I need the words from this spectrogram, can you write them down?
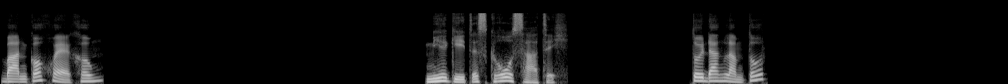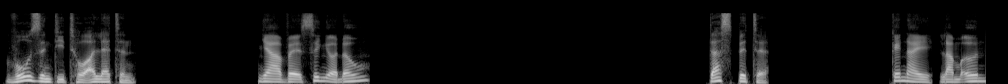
Bạn có khỏe không? Mir geht es großartig. Tôi đang làm tốt. Wo sind die Toiletten? Nhà vệ sinh ở đâu? Das bitte. Cái này, làm ơn.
